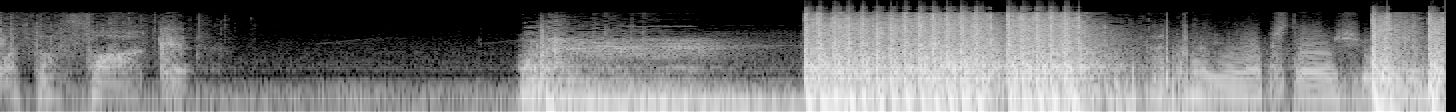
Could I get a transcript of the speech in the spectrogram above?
What the fuck? I thought you were upstairs, you.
